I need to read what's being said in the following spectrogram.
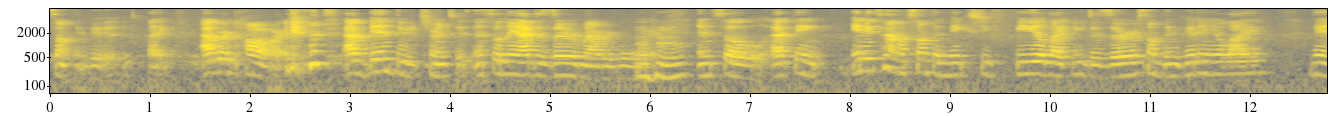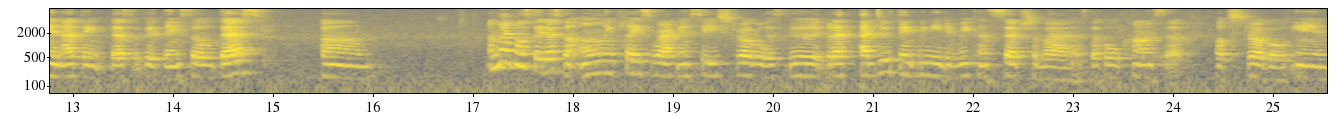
something good. Like, I worked hard. I've been through the trenches. And so now I deserve my reward. Mm-hmm. And so I think anytime something makes you feel like you deserve something good in your life, then I think that's a good thing. So that's, um, I'm not to say that's the only place where I can see struggle is good, but I, I do think we need to reconceptualize the whole concept of struggle and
